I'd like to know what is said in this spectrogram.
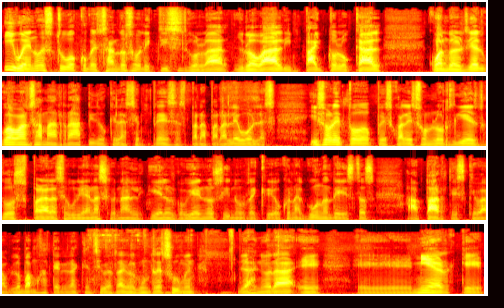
y bueno, estuvo conversando sobre crisis global, global, impacto local, cuando el riesgo avanza más rápido que las empresas para pararle bolas. Y sobre todo, pues, cuáles son los riesgos para la seguridad nacional y de los gobiernos. Y nos recreó con algunos de estos apartes que los vamos a tener aquí en Ciberradio, algún resumen de la señora eh, eh, Mier, que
